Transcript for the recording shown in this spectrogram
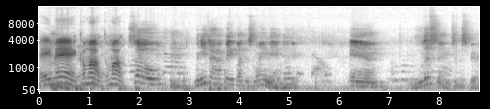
Amen. Come on. Come on. So we need to have faith like this lame man did, and listen to the Spirit.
